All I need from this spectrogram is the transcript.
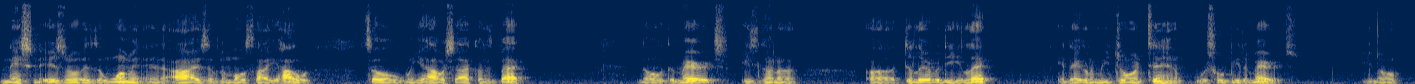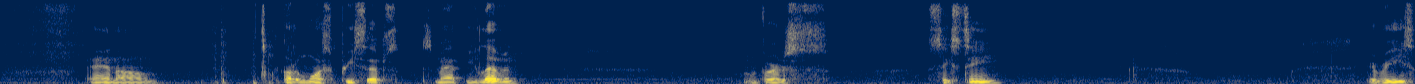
nation of Israel is a woman in the eyes of the Most High Yahweh. So when Yahweh Shai comes back, you know, the marriage, he's gonna uh, deliver the elect, and they're gonna be joined to him, which will be the marriage. You know, and um, go to more precepts. It's Matthew 11 verse 16, it reads,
